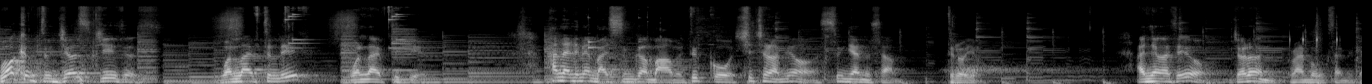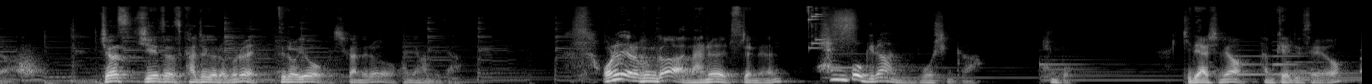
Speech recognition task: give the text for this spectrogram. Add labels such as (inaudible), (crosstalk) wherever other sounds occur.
Welcome to Just Jesus. One life to live, one life to give. 하나님의 말씀과 마음을 듣고 실천하며 승리하는 삶 들어요. 안녕하세요. 저는 브라이버 목사입니다. Just Jesus 가족 여러분을 들어요 시간으로 환영합니다. 오늘 여러분과 나눌 주제는 행복이란 무엇인가? 행복. 기대하시며 함께 해주세요.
